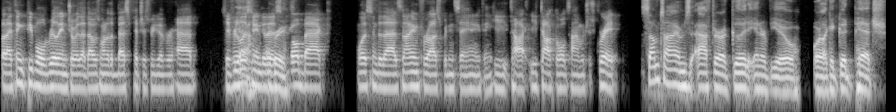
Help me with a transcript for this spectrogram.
But I think people really enjoy that. That was one of the best pitches we've ever had. So if you're Yeah, listening to this, go back, listen to that. It's not even for us. We didn't say anything. He talked. He talked the whole time, which is great. Sometimes after a good interview or like a good pitch,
